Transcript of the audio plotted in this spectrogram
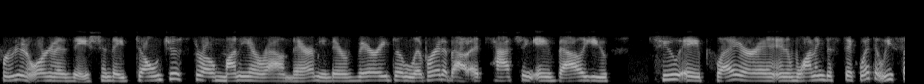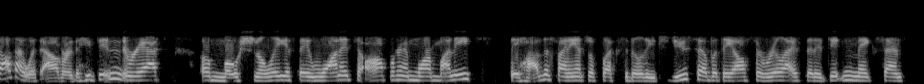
prudent organization. They don't just throw money around there. I mean, they're very deliberate about attaching a value to a player and, and wanting to stick with it. We saw that with Albert. They didn't react emotionally. If they wanted to offer him more money, they had the financial flexibility to do so, but they also realized that it didn't make sense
